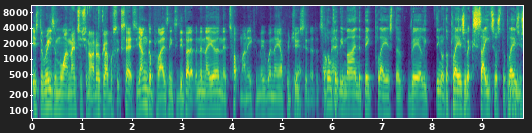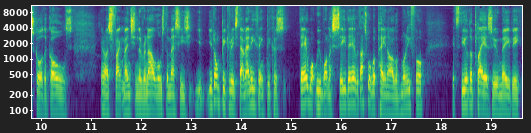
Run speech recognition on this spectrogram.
is the reason why Manchester United are a global success. Younger players need to develop, and then they earn their top money for me when they are producing at the top. I don't end. think we mind the big players, the really, you know, the players who excite us, the players Mm. who score the goals. You know, as Frank mentioned, the Ronaldos, the Messis. You, you don't begrudge them anything because they're what we want to see. There, that's what we're paying our money for. It's the other players who maybe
